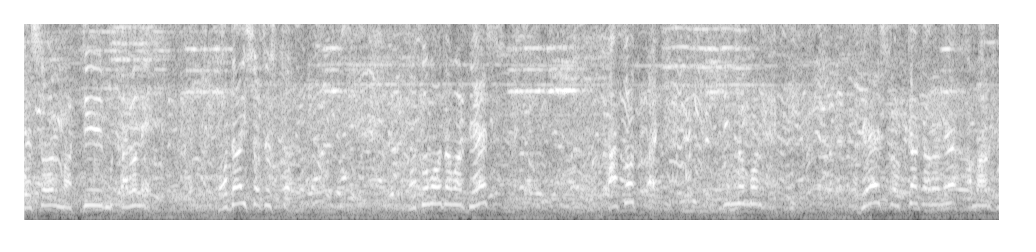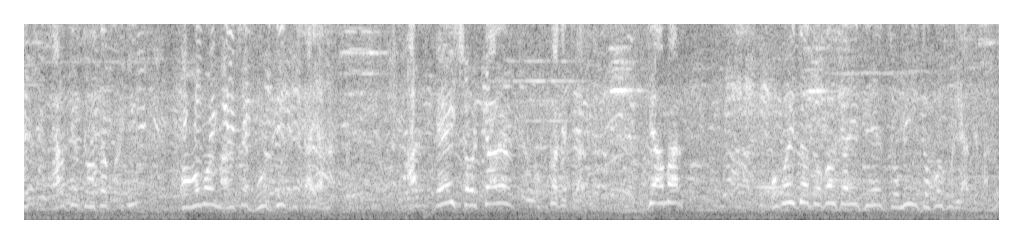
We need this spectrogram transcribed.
দেশৰ মাটিৰ কাৰণে সদায় সচেষ্ট। প্ৰথমত আমাৰ দেশ পাছত পাৰ্টি। তিন নম্বৰ ব্যক্তি। দেশ ৰক্ষাৰ কাৰণে আমাৰ দে- ভাৰতীয় জনতা পাৰ্টি অসমৰ মানুহে ভোট দি জিকাই আনিছে। আৰু এই চৰকাৰৰ যে লক্ষ্য যেটো আছে, যে আমাৰ অবৈধ দখলকারী যে জমি দখল কৰি আছে মানুহ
